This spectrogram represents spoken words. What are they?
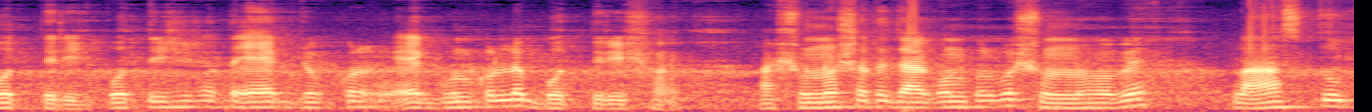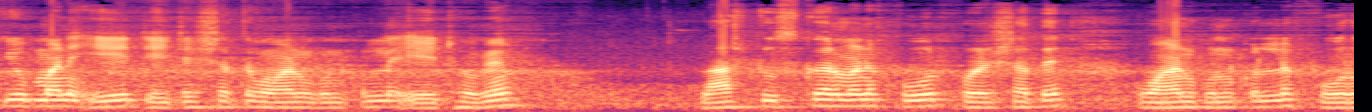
বত্রিশ। বত্রিশের সাথে এক যোগ করে, এক গুণ করলে বত্রিশ হয়। আর শূন্যর সাথে যা গুণ করব, শূন্য হবে প্লাস টু কিউব মানে এইট এইটের সাথে ওয়ান গুণ করলে এইট হবে। প্লাস টু স্কোয়ার মানে ফোর ফোরের সাথে ওয়ান গুণ করলে ফোর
